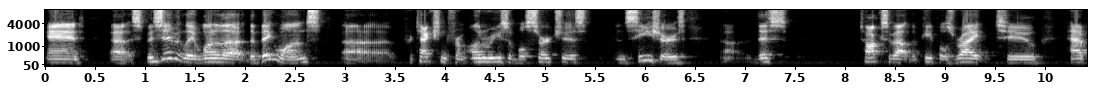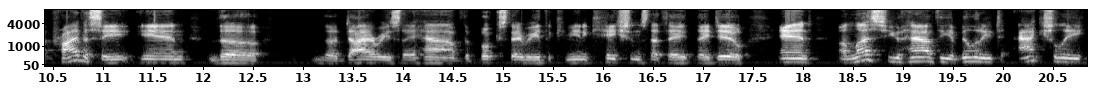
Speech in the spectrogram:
And uh, specifically, one of the, the big ones, uh, protection from unreasonable searches and seizures, uh, this talks about the people's right to have privacy in the the diaries they have, the books they read, the communications that they, they do. And unless you have the ability to actually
